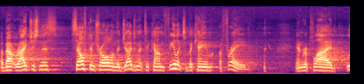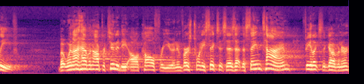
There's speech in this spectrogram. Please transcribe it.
about righteousness, self control, and the judgment to come, Felix became afraid and replied, Leave. But when I have an opportunity, I'll call for you. And in verse 26, it says, At the same time, Felix the governor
